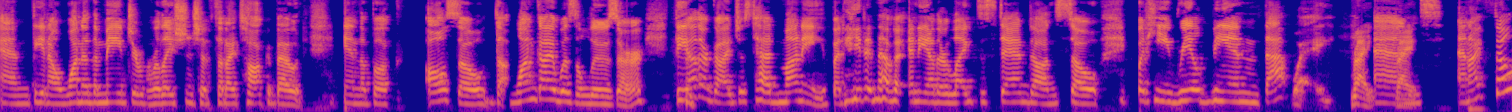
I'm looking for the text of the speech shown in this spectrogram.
And, you know, one of the major relationships that I talk about in the book also, the one guy was a loser. The other guy just had money, but he didn't have any other leg to stand on. So, but he reeled me in that way. right, And, right. and I fell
